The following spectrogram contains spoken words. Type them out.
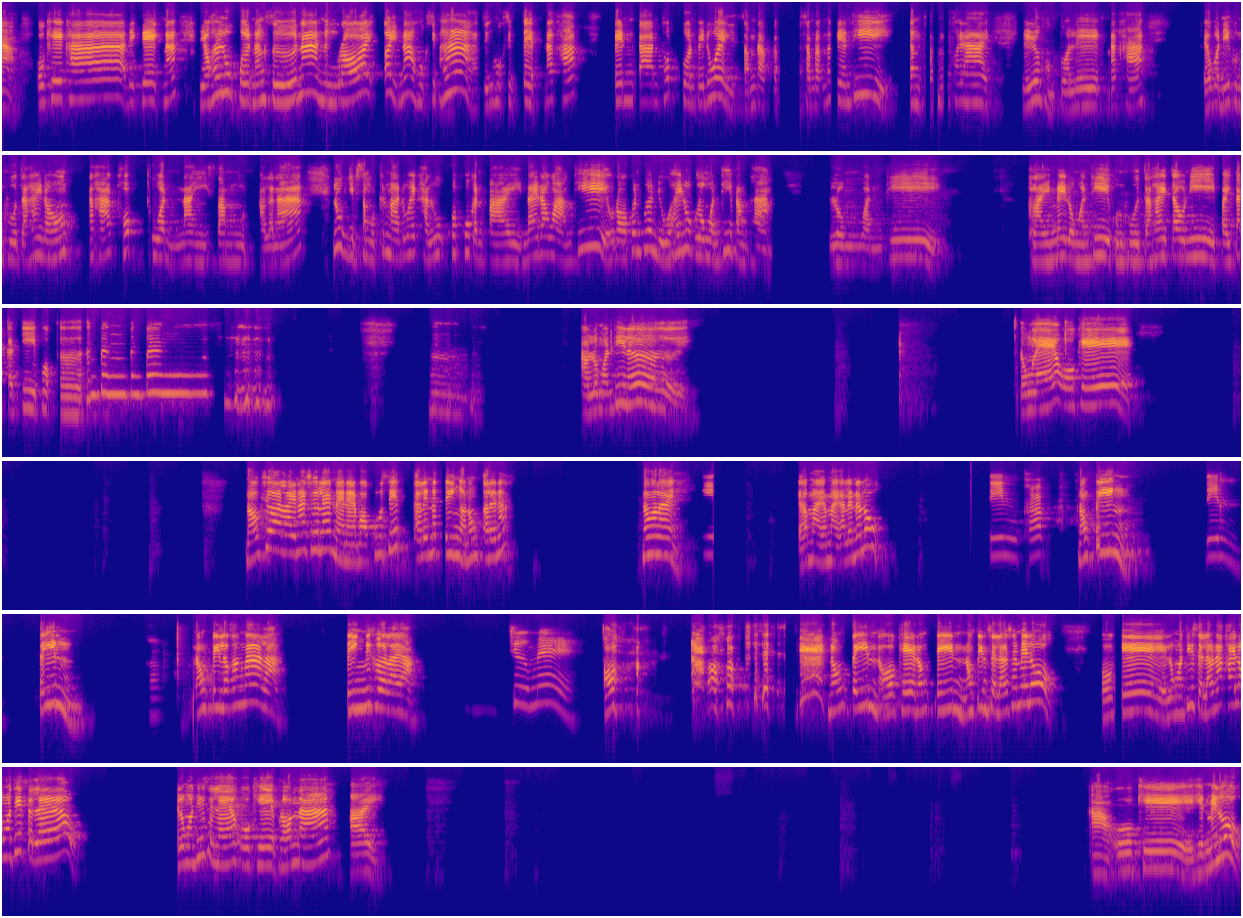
อะโอเคค่ะ เด็กๆนะ เดี๋ยวให้ลูกเปิดหนังสือหน้าหนึ่งร้อยเอ้ยหน้าหกสิบห้าถึงหกสิบเจ็ดนะคะ เป็นการทบทวนไปด้วยสำหรับกับสำหรับนักเรียนที่ยังจำไม่ค่อยได้ ในเรื่องของตัวเลขนะคะ แล้ววันนี้คุณครูจะให้น้องนะคะ ทบทวนในสมุดเอาละนะ ลูกหยิบสมุดขึ้นมาด้วยค่ะ ลูกควบคู่กันไป ในระหว่างที่รอเพื่อนๆอยู่ให้ลูกลงวันที่พลางๆลงวันที่ ใครไม่ลงวันที่คุณครูจะให้เจ้าหนี้ไปตักกะจี้พวกเธอ ตึ้งตึ้งตึ้งตึ้งอืมเอาลงวันที่เลย ลงแล้วโอเค น้องชื่ออะไรนะ ชื่อเล่นไหนไหนบอกครูซิอะไรนะติงเหรอน้องอะไรนะ น้องอะไร เดี๋ยวใหม่ใหม่อะไรนะลูก ดินครับ น้องติง ดิน ตินครับ น้องตินแล้วข้างหน้าล่ะ ติงนี่คืออะไรอะ ชื่อแม่อ๋อโอเคน้องติน โอเค น้องติน น้องตินเสร็จแล้วใช่ไหมลูก โอเค ลงวันที่เสร็จแล้วนะใครลงวันที่เสร็จแล้วใครลงวันที่เสร็จแล้ว โอเค พร้อมนะไป อ่าโอเค เห็นไหมลูก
